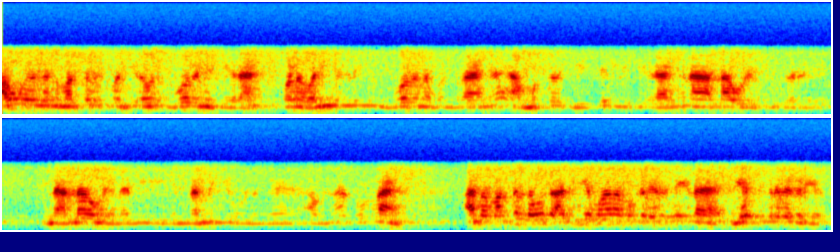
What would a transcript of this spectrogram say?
அவங்களுக்கு அந்த மக்களுக்கு மத்தியில் வந்து போதனை செய்கிறாங்க பல வழிகளையும் போதனை பண்ணுறாங்க மக்களுக்கு எச்சரிக்கை செய்கிறாங்க நான் அல்லாவுடைய தூதர். என்ன அல்லாவுடைய நபி. என் நம்பிக்கை கொள்ளுங்க. அப்படின்னா சொல்கிறாங்க அந்த மக்களில் வந்து அதிகமான மக்கள் என்ன செய்யலை? ஏற்றுக்கிறதே கிடையாது.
